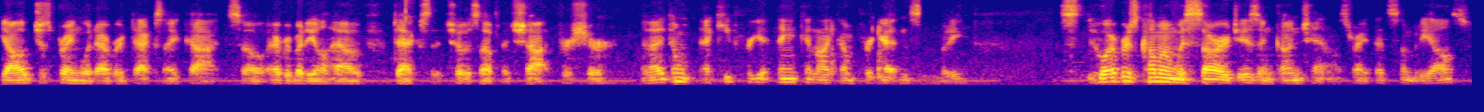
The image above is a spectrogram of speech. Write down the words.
yeah, I'll just bring whatever decks I got. So everybody will have decks that shows up at shot for sure. And I don't, I keep forget thinking like I'm forgetting somebody. Whoever's coming with Sarge isn't gun channels, right? That's somebody else.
